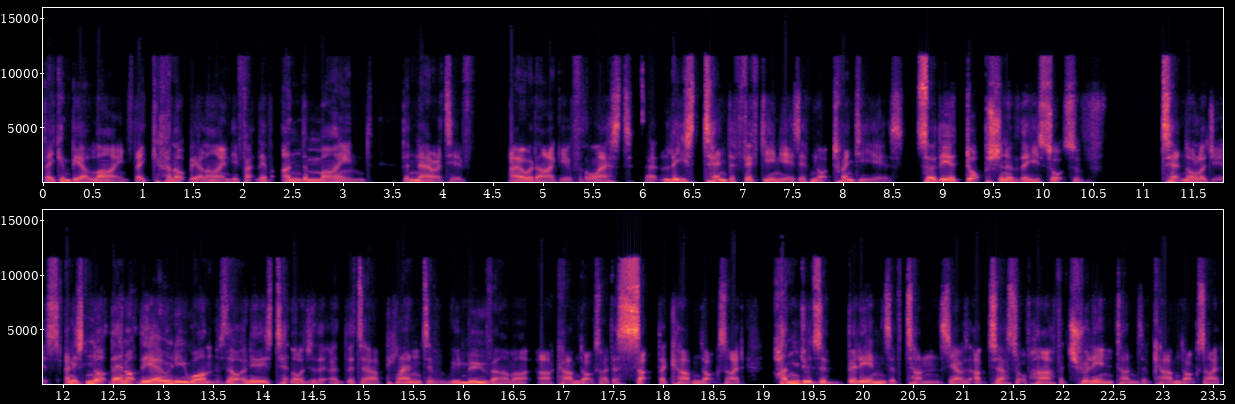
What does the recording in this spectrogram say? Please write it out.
they can be aligned. They cannot be aligned. In fact they've undermined the narrative i would argue for the last at least 10 to 15 years if not 20 years so the adoption of these sorts of technologies, and it's not they're not the only ones. Not only these technologies that are, that are planned to remove our, our carbon dioxide, to suck the carbon dioxide, hundreds of billions of tons, you know, up to sort of half a trillion tons of carbon dioxide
